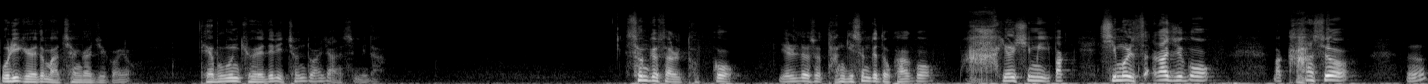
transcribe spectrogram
우리 교회도 마찬가지고요. 대부분 교회들이 전도하지 않습니다. 선교사를 돕고 예를 들어서 단기 선교도 가고 막 열심히 막 짐을 싸가지고 막 가서 어?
